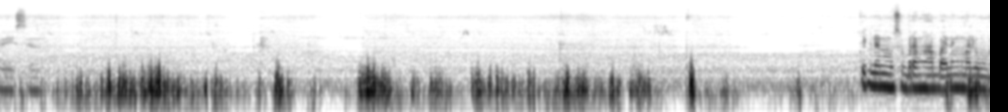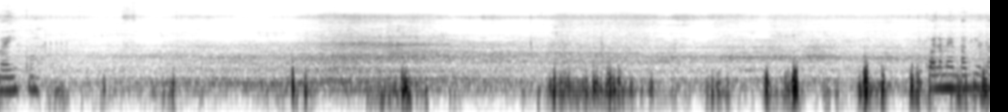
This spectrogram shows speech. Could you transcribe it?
guys. ah. Tignan mo, sobrang haba ng malunggay ko. Hindi alam may bagyo ba.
